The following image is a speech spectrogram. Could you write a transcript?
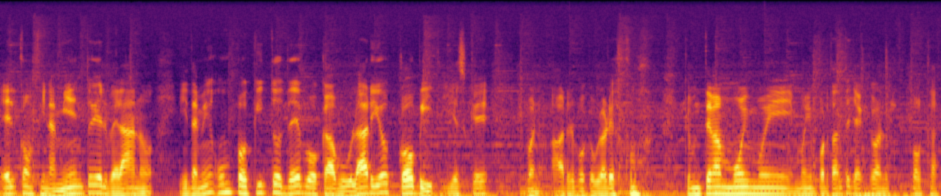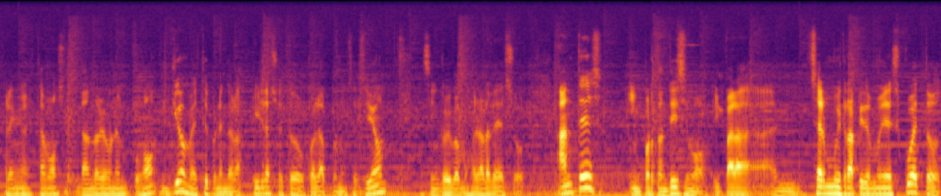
el confinamiento y el verano. Y también un poquito de vocabulario COVID. Y es que, bueno, ahora el vocabulario es como que un tema muy, muy, muy importante, ya que con el podcast premium estamos dándole un empujón. Yo me estoy poniendo las pilas, sobre todo con la pronunciación, así que hoy vamos a hablar de eso. Antes, importantísimo, y para mm, ser muy rápido muy escueto,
